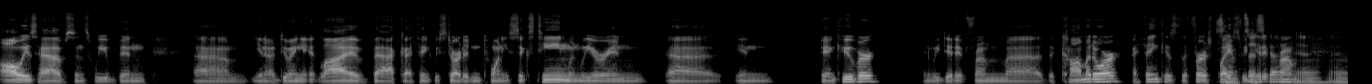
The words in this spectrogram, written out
always have since we've been um you know doing it live back i think we started in 2016 when we were in uh in vancouver and we did it from uh, the Commodore. I think is the first place we did it from. Yeah, yeah.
